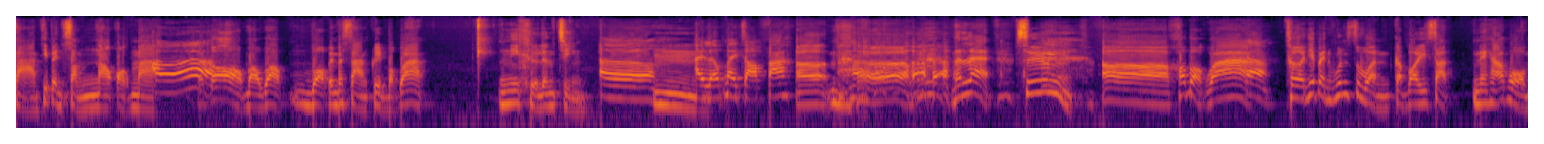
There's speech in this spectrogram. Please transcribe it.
สารที่เป็นสำเนาออกมาเออแล้วก็ออกมาบอกบอกเป็นภาษาอังกฤษบอกว่านี่คือเรื่องจริง เอออม I love my job ปะเออเออ นั่นแหละ ซึ่งเออเขาบอกว่าค่ะเธอที่เป็นหุ้นส่วนกับบริษัท นะครับผม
